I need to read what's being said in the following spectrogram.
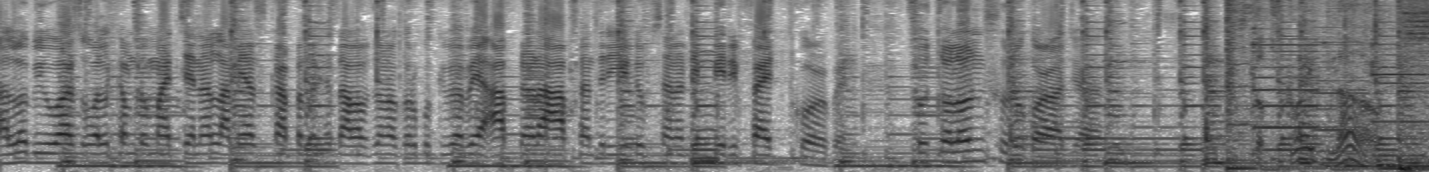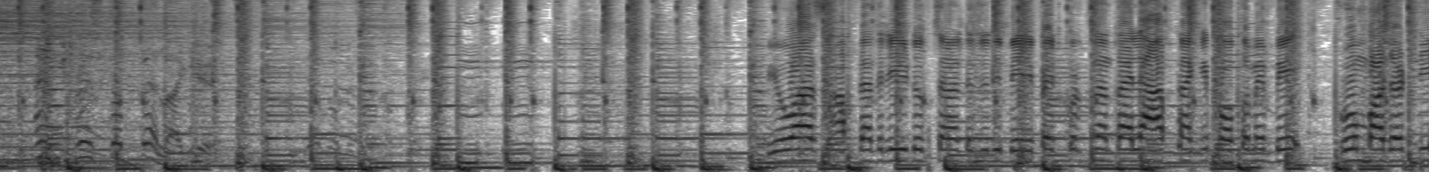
Hello viewers welcome to my channel আমি আজকে আপনাদের সাথে আলোচনা করব কীভাবে আপনারা আপনাদের ইউটিউব চ্যানেলটি ভেরিফাইড করবেন। সো চলুন শুরু করা যাক. ভিউয়ার্স আপনাদের ইউটিউব চ্যানেলটা যদি ভেরিফাইড করতে চান তাহলে আপনাকে প্রথমে ক্রোম বাজারটি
